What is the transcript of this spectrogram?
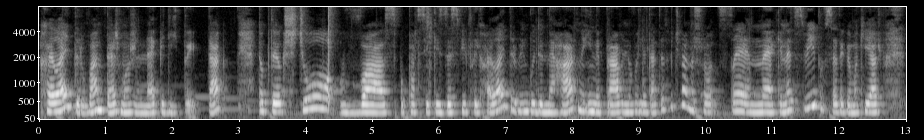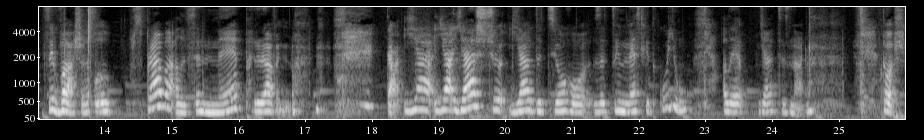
хайлайтеру вам теж може не підійти, так? Тобто, якщо у вас попався якийсь засвітлий хайлайтер, він буде негарний і неправильно виглядати. Звичайно, що це не кінець світу, все-таки макіяж це ваша справа, але це неправильно. Так, я, я, я, що, я до цього за цим не слідкую, але я це знаю. Тож,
